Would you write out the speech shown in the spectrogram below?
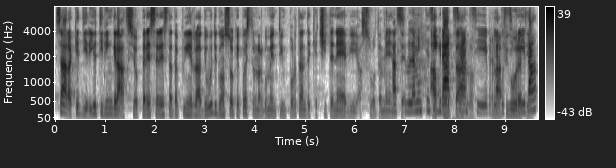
Sara, che dire, io ti ringrazio per essere stata qui in Radio Udicon, so che questo è un argomento importante che ci tenevi assolutamente. Assolutamente sì, grazie anzi per ma la possibilità.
